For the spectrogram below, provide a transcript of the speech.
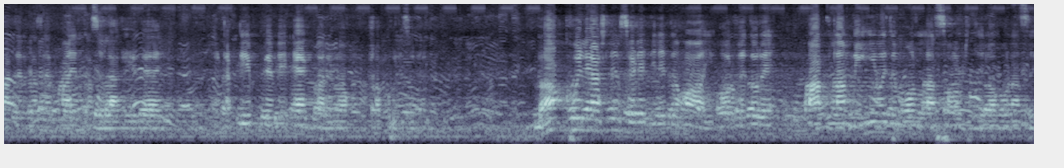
হাতের কাছে, পায়ের কাছে লাগিয়ে দেয়। একটা টিপ দেবে একবারে নখ সব নখ খুলে আসলে ছেড়ে দিলে তো হয়। ওর ভেতরে পাতলা, মিহি ওই যে মোল্লা সল্ট যে লবণ আছে,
